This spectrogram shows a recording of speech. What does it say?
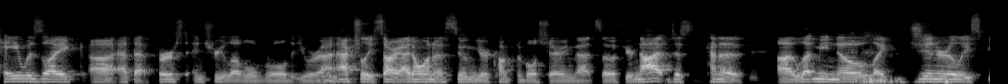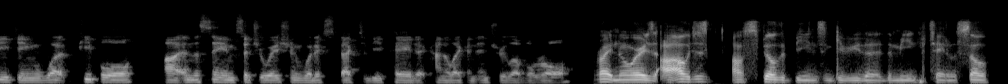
pay was like uh, at that first entry level role that you were at? Actually, sorry, I don't want to assume you're comfortable sharing that. So if you're not, just kind of uh, let me know, like generally speaking, what people uh, in the same situation would expect to be paid at kind of like an entry level role. Right, no worries. I'll just I'll spill the beans and give you the the meat and potatoes. So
